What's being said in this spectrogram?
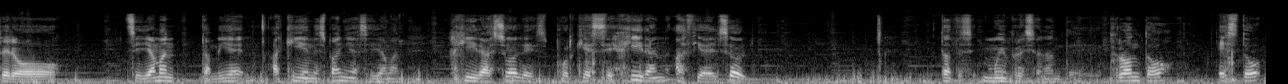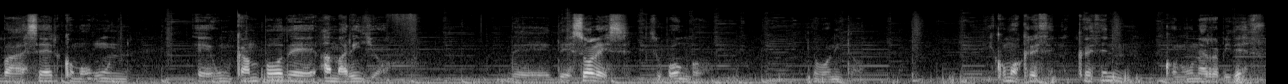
Pero se llaman también, aquí en España se llaman girasoles porque se giran hacia el sol. Entonces, muy impresionante. Pronto esto va a ser como un, eh, un campo de amarillo, de, de soles, supongo. Qué bonito. ¿Y cómo crecen? Crecen con una rapidez.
